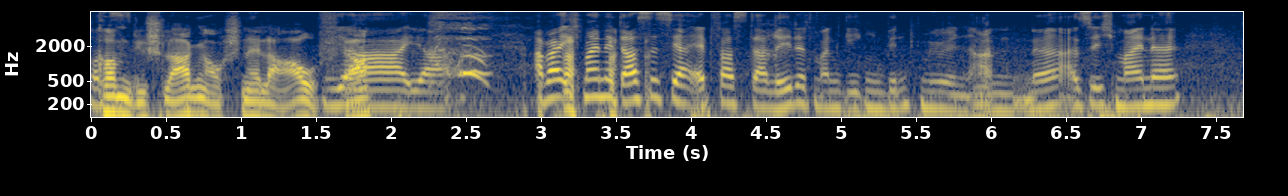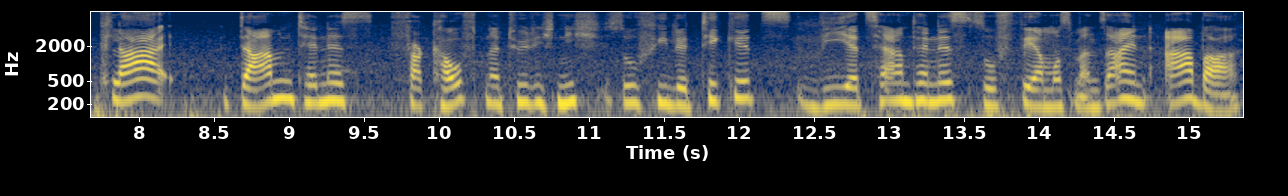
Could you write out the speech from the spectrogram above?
komm, die schlagen auch schneller auf. Ja. Ja, ja. Aber ich meine, das ist ja etwas, da redet man gegen Windmühlen an. Ne? Also ich meine, klar, Damen-Tennis verkauft natürlich nicht so viele Tickets wie jetzt Herrentennis, so fair muss man sein, aber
